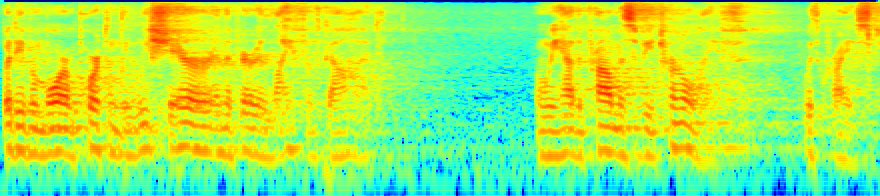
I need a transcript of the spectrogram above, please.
but even more importantly, we share in the very life of God. And we have the promise of eternal life with Christ.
